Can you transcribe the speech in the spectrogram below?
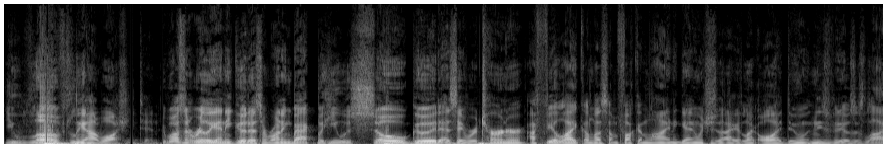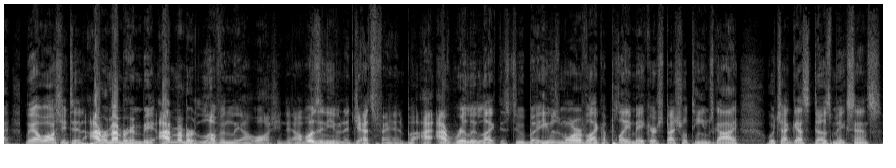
you loved Leon Washington. He wasn't really any good as a running back, but he was so good as a returner, I feel like, unless I'm fucking lying again, which is I like all I do in these videos is lie. Leon Washington, I remember him being I remember loving Leon Washington. I wasn't even a Jets fan, but I, I really like this dude. But he was more of like a playmaker, special teams guy, which I guess does make sense.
